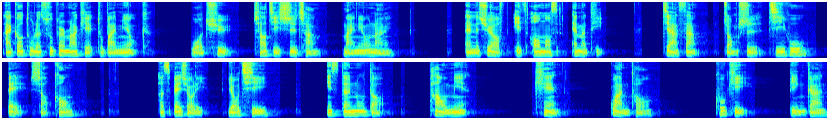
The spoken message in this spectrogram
I go to the supermarket to buy milk. 我去超级市场买牛奶。And the shelf is almost empty. 架上总是几乎被扫空。Especially 尤其 instant noodle 泡面，can 罐头，cookie 饼干，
